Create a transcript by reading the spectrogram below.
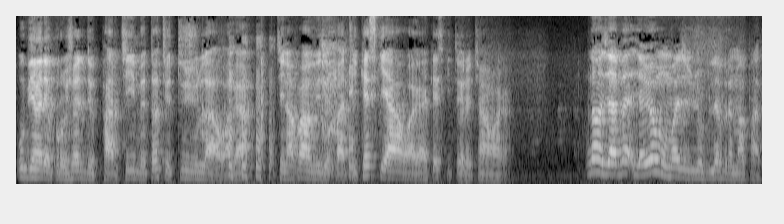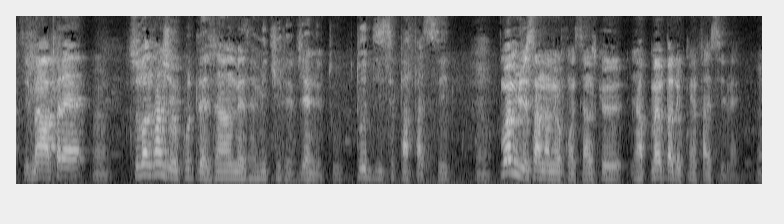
ou bien des projets de partir, mais toi tu es toujours là à Ouaga, tu n'as pas envie de partir. Qu'est-ce qu'il y a à Ouaga? Qu'est-ce qui te retient à Ouaga? Non, j'avais, il y a eu un moment où je, voulais vraiment partir. Mais après, souvent quand j'écoute les gens, mes amis qui reviennent et tout, tout disent c'est pas facile. Moi-même, je sens dans mes conscience qu'il n'y a même pas de coin facile. hein. Mhm.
